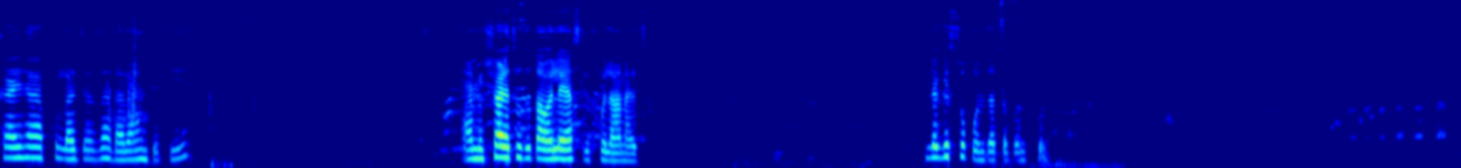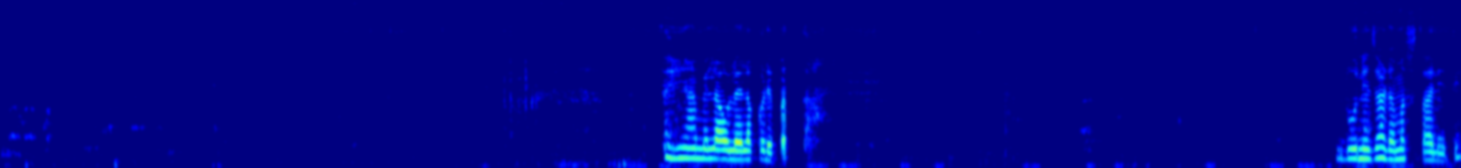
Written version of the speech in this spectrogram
काय ह्या फुलाच्या झाडाला म्हणते ती? आम्ही शाळेत होतो तेव्हा लय असली फुलं आणायचो. लगेच सुकून जातं पण फुल. हे आम्ही लावलेला कडेपत्ता दोन्ही झाडं मस्त आली ती.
